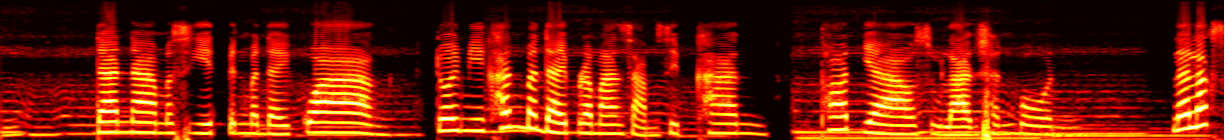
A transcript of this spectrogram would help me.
น ด้านหน้ามัสยิดเป็นบันไดกว้าง โดยมีขั้นบันไดประมาณ 30 ขั้น ทอดยาวสู่ลานชั้นบน และลักษ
